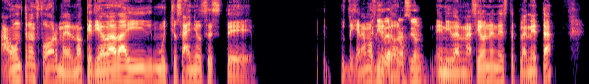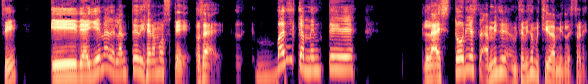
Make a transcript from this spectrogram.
a un Transformer, ¿no? Que llevaba ahí muchos años, este, pues dijéramos en hibernación. en hibernación en este planeta, ¿sí? Y de ahí en adelante dijéramos que, o sea, básicamente la historia, a mí se, me hizo muy chida a mí la historia.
